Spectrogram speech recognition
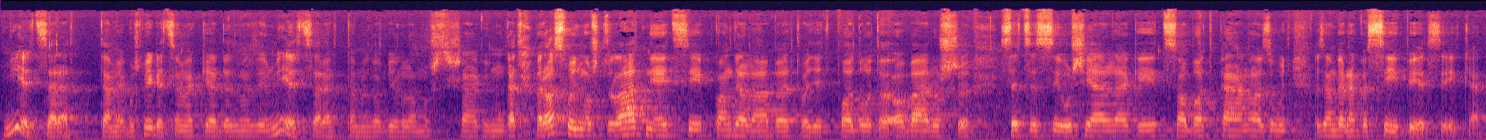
Miért szerette meg, most még egyszer megkérdezem azért, miért szerette meg a villamossági munkát? Mert az, hogy most látni egy szép kandelábert, vagy egy padot, a, a város szecessziós jellegét Szabadkán, az úgy az embernek a szép érzéke.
